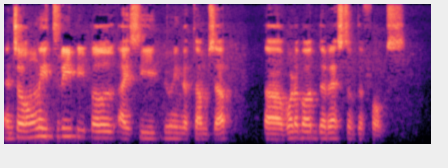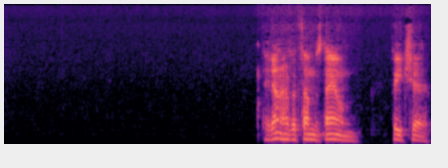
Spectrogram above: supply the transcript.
And so only three people I see doing a thumbs up. Uh, what about the rest of the folks? They don't have a thumbs down feature,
